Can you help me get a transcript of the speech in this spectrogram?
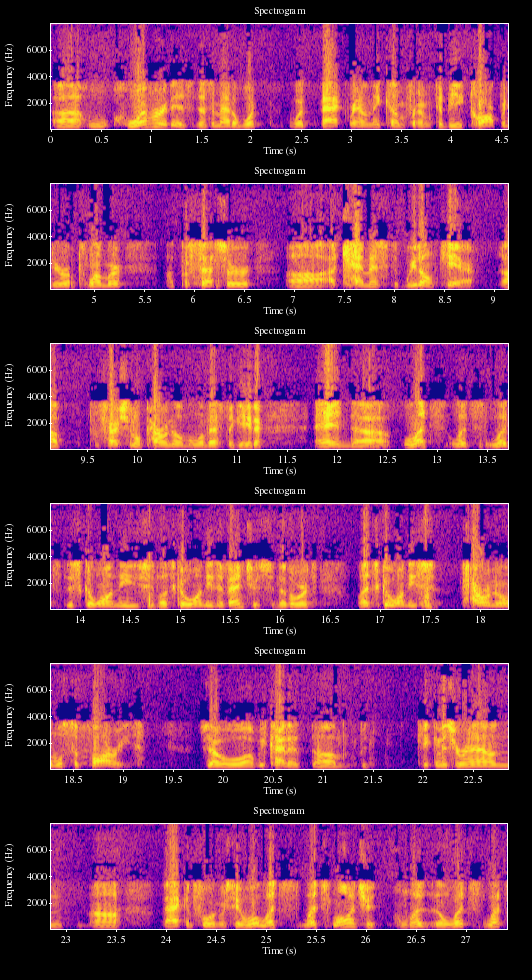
uh, wh- whoever it is. It doesn't matter what what background they come from. Could be a carpenter, a plumber, a professor, uh, a chemist. We don't care. A professional paranormal investigator. And uh, let's let's let's just go on these let's go on these adventures. In other words, let's go on these paranormal safaris. So uh, we kind of um, been kicking this around uh, back and forth. And we say, well, let's let's launch it. Let, and let's let's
